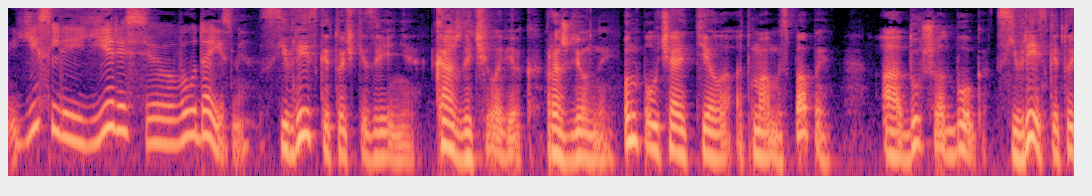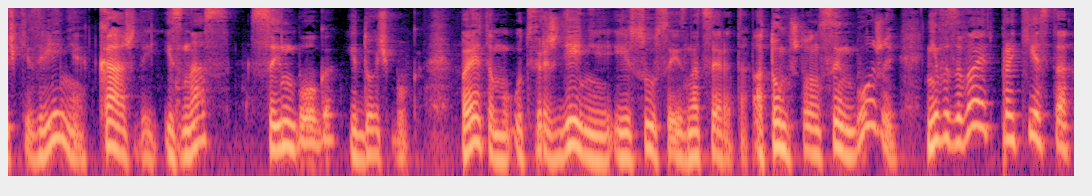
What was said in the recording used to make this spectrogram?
есть ли ересь в иудаизме? С еврейской точки зрения, каждый человек рожденный, он получает тело от мамы с папой, а душу от Бога. С еврейской точки зрения каждый из нас сын Бога и дочь Бога. Поэтому утверждение Иисуса из Нацерета о том, что он сын Божий, не вызывает протеста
